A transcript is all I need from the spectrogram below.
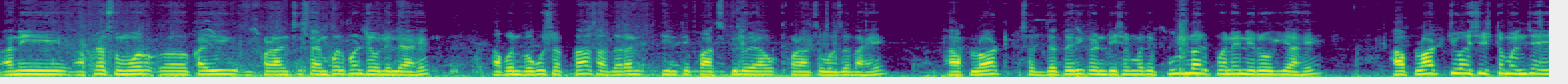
आणि आपल्यासमोर काही फळांचे सॅम्पल पण ठेवलेले आहेत. आपण बघू शकता साधारण तीन ते पाच किलो या फळाचं वजन आहे. हा प्लॉट सध्या तरी कंडिशनमध्ये पूर्णपणे निरोगी आहे. हा प्लॉटची वैशिष्ट्य म्हणजे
